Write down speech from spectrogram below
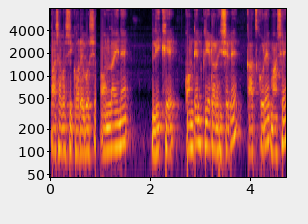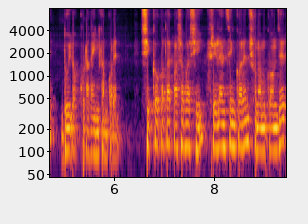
পাশাপাশি ঘরে বসে অনলাইনে লিখে কন্টেন্ট ক্রিয়েটর হিসেবে কাজ করে মাসে দুই লক্ষ টাকা ইনকাম করেন। শিক্ষকতার পাশাপাশি ফ্রিল্যান্সিং করেন সুনামগঞ্জের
